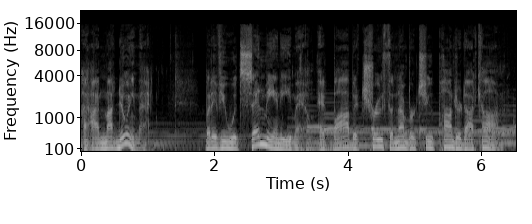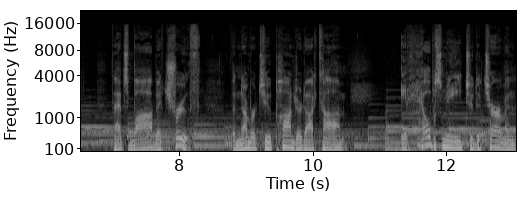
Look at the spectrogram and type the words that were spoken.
I'm not doing that. But if you would send me an email at bob at truth, the number two ponder.com. That's bob at truth, the number two ponder.com. It helps me to determine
